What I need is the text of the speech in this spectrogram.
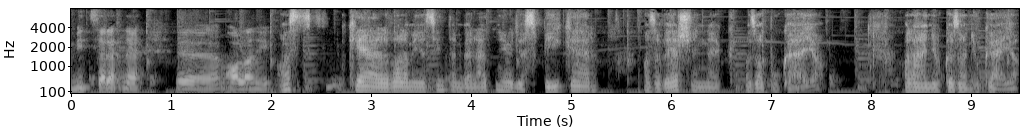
mit szeretne hallani. Azt kell valamilyen szinten belátni, hogy a speaker az a versenynek az apukája, a lányok az anyukája.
